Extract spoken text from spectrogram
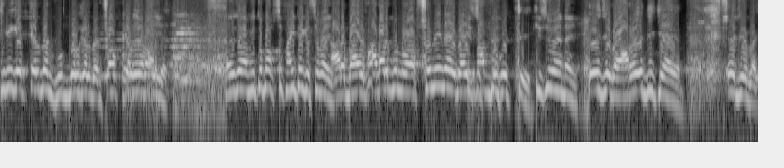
ক্রিকেট খেলবেন ফুটবল খেলবেন সব খেলতে ভাই আমি তো ভাবছি ফাইটে গেছে ভাই। আর ভাই ফাটার কোনো অপশনই নাই ভাই করতে। কিছু হয় নাই। এই যে ভাই আরও এদিকে আয়েন। এই যে ভাই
